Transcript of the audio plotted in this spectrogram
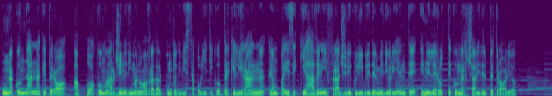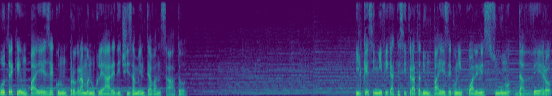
Una condanna che però ha poco margine di manovra dal punto di vista politico, perché l'Iran è un paese chiave nei fragili equilibri del Medio Oriente e nelle rotte commerciali del petrolio, oltre che un paese con un programma nucleare decisamente avanzato. Il che significa che si tratta di un paese con il quale nessuno davvero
